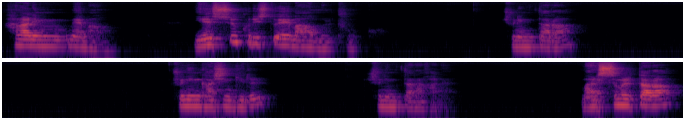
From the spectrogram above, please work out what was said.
하나님의 마음, 예수 그리스도의 마음을 품고 주님 따라 주님 가신 길을 주님 따라가는 말씀을 따라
